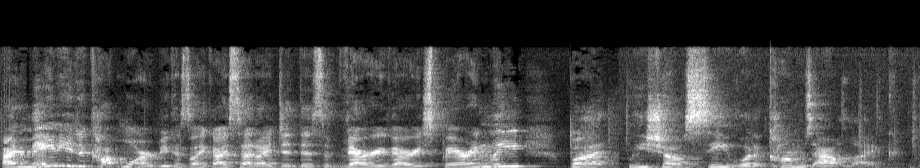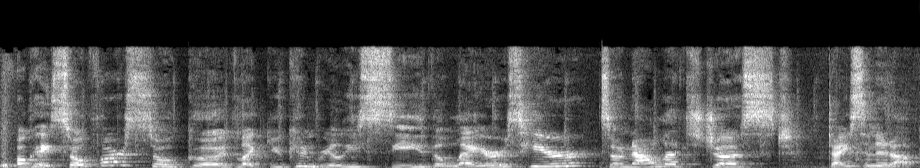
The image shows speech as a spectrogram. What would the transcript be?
I may need to cut more because like I said, I did this very, very sparingly, but we shall see what it comes out like. Okay, so far so good. Like you can really see the layers here. So now let's just Dyson it up.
